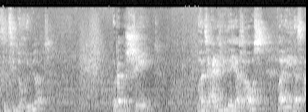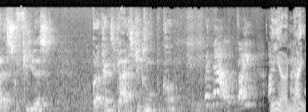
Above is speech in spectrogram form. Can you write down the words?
Sind Sie berührt oder beschämt? Wollen Sie eigentlich wieder hier raus, weil Ihnen das alles zu viel ist? Oder können Sie gar nicht genug bekommen? Ria Knight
